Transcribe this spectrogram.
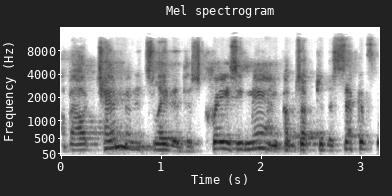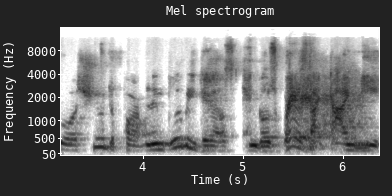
About 10 minutes later, this crazy man comes up to the second floor shoe department in Bloomingdale's and goes, Where's that guy Neil?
